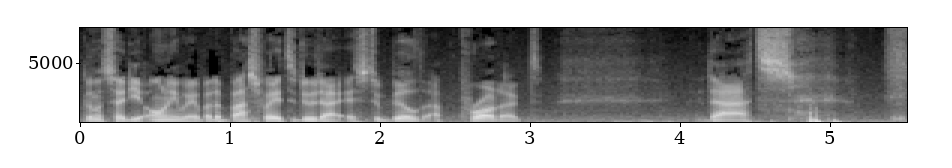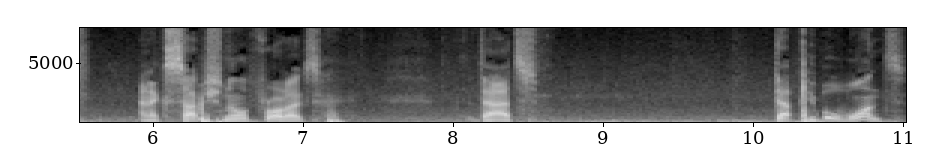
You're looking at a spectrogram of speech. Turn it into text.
going to say the only way, but the best way to do that is to build a product that's an exceptional product that that people want.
